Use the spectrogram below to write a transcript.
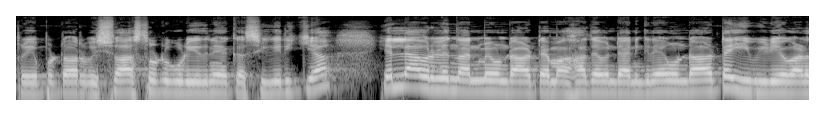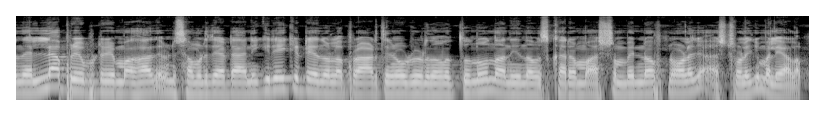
പ്രിയപ്പെട്ടവർ വിശ്വാസത്തോടു കൂടി ഇതിനെയൊക്കെ സ്വീകരിക്കുക. എല്ലാവരിലും നന്മ ഉണ്ടാകട്ടെ മഹാദേവന്റെ അനുഗ്രഹം ഉണ്ടാകട്ടെ. ഈ വീഡിയോ കാണുന്ന എല്ലാ പ്രിയപ്പെട്ടവരും മഹാദേവൻ സമൃദ്ധിയായിട്ട് അനുഗ്രഹിക്കട്ടെ എന്നുള്ള പ്രാർത്ഥനയോട് നിർത്തുന്നു. നന്ദി നമസ്കാരം. Ashram ben of knowledge astrology Malayalam.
